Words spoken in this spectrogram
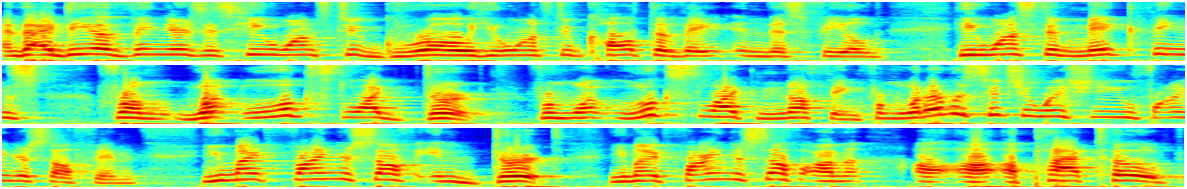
And the idea of vineyards is he wants to grow, he wants to cultivate in this field. He wants to make things from what looks like dirt, from what looks like nothing, from whatever situation you find yourself in. You might find yourself in dirt. You might find yourself on a, a, a plateau,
